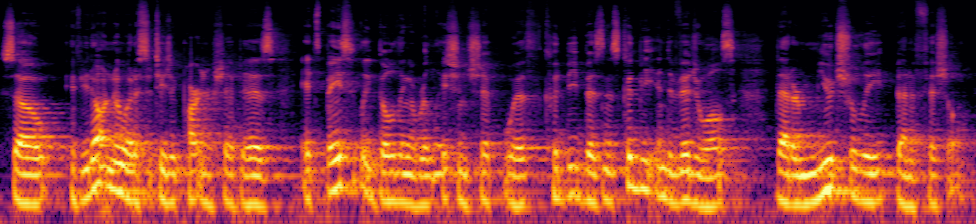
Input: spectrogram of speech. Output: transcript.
So, if you don't know what a strategic partnership is, it's basically building a relationship with could be business, could be individuals that are mutually beneficial.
